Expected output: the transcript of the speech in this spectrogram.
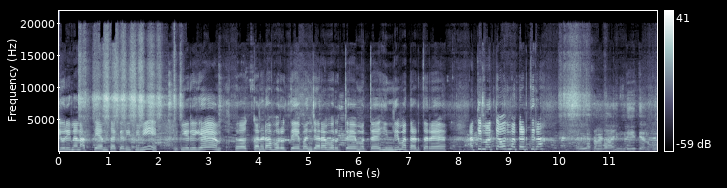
ಇವ್ರಿಗೆ ನಾನು ಅತ್ತೆ ಅಂತ ಕರಿತೀನಿ. ಇವರಿಗೆ ಕನ್ನಡ ಬರುತ್ತೆ ಬಂಜಾರ ಬರುತ್ತೆ ಮತ್ತು ಹಿಂದಿ ಮಾತಾಡ್ತಾರೆ. ಅತ್ತಿ ಮತ್ತೆ ಯಾವ್ದು ಮಾತಾಡ್ತೀರಾ? ಎಲ್ಲ ಕನ್ನಡ ಹಿಂದಿ ತೆಲುಗು.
